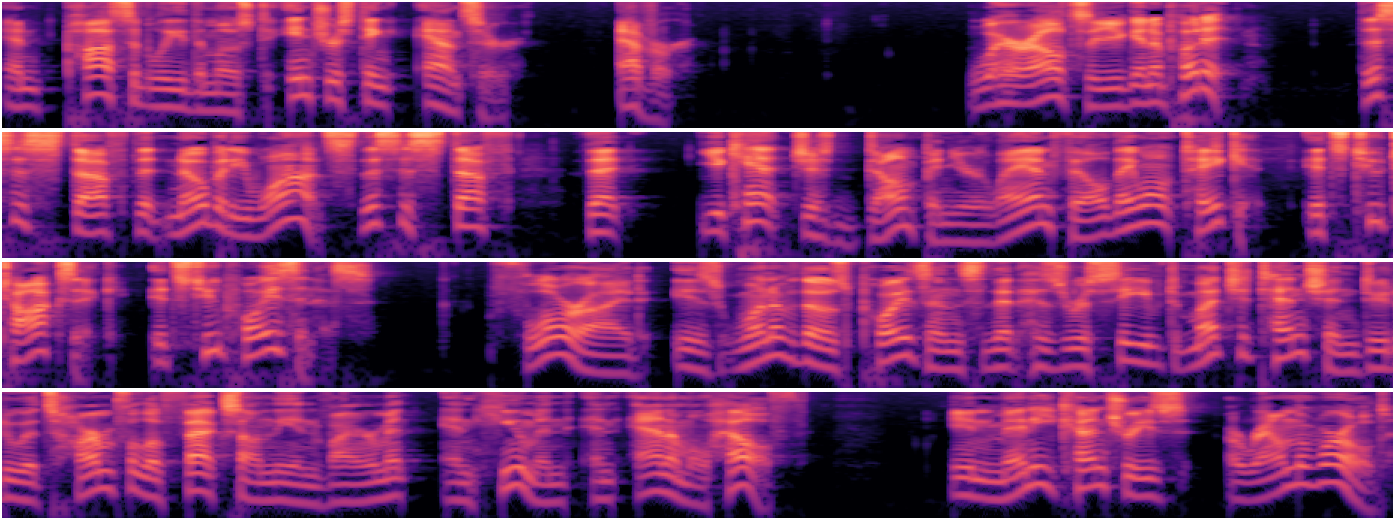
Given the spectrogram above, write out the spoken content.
and possibly the most interesting answer ever. Where else are you going to put it? This is stuff that nobody wants. This is stuff that you can't just dump in your landfill. They won't take it. It's too toxic, it's too poisonous. Fluoride is one of those poisons that has received much attention due to its harmful effects on the environment and human and animal health. In many countries around the world,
